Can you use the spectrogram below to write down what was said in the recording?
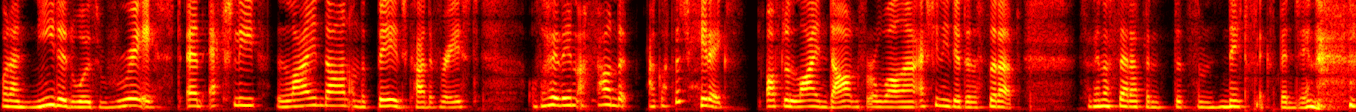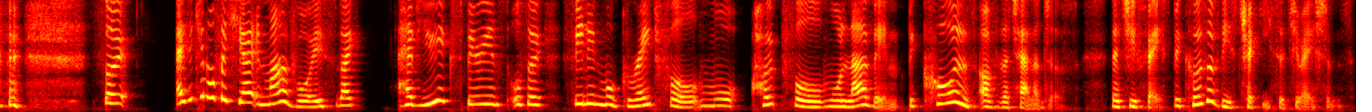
what I needed was rest and actually lying down on the bed kind of rest. Although then I found that I got such headaches after lying down for a while and I actually needed to sit up. So then I sat up and did some Netflix binging. so as you can also hear in my voice, like have you experienced also feeling more grateful, more hopeful, more loving because of the challenges that you faced, because of these tricky situations?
